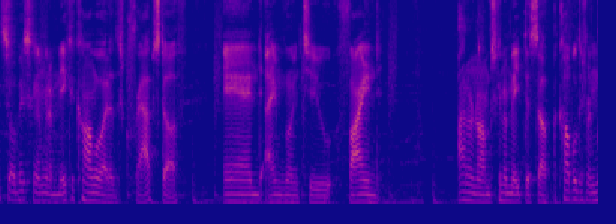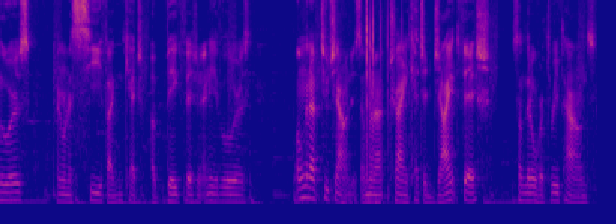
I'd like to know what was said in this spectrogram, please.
so basically, I'm gonna make a combo out of this crap stuff, and I'm going to find. I don't know. I'm just gonna make this up. A couple different lures. I'm gonna see if I can catch a big fish in any of the lures. I'm gonna have two challenges. I'm gonna try and catch a giant fish, something over three pounds,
